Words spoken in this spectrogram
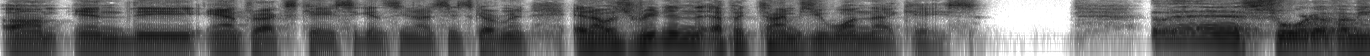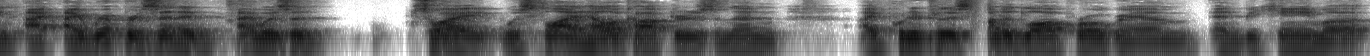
um, in the anthrax case against the United States government, and I was reading in the Epoch Times you won that case. Eh, sort of. I mean, I, I, represented. I was a so I was flying helicopters, and then I put into this funded law program and became a.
